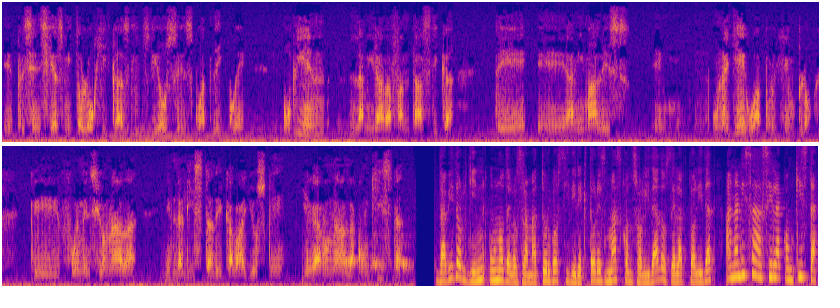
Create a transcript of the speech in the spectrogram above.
eh, presencias mitológicas, los dioses, Coatlicue, o bien la mirada fantástica de eh, animales, una yegua, por ejemplo, que fue mencionada en la lista de caballos que llegaron a la conquista. David Holguín, uno de los dramaturgos y directores más consolidados de la actualidad, analiza así la conquista,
